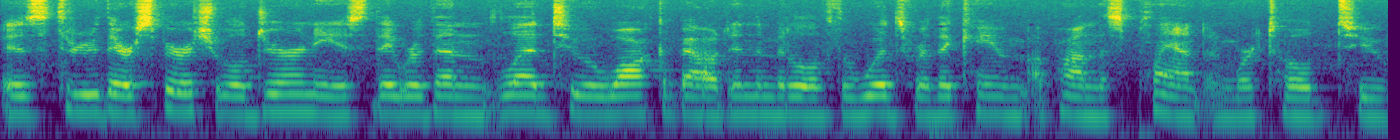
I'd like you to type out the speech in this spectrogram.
is through their spiritual journeys. They were then led to a walkabout in the middle of the woods where they came upon this plant and were told to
